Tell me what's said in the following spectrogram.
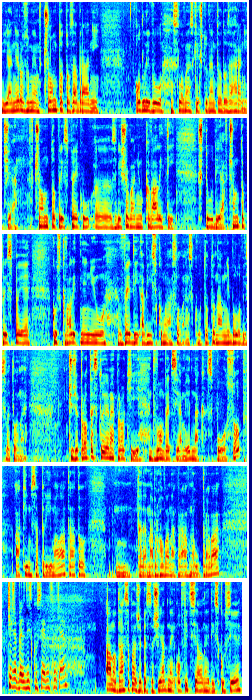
Ja nerozumiem, v čom toto zabráni odlivu slovenských študentov do zahraničia. V čom to prispieje ku e, zvyšovaniu kvality štúdia, v čom to prispieje ku skvalitneniu vedy a výskumu na Slovensku. Toto nám nebolo vysvetlené. Čiže protestujeme proti dvom veciam. Jednak spôsob, akým sa príjmala táto teda navrhovaná právna úprava. Čiže bez diskusie, myslíte? Áno, dá sa povedať, že bez žiadnej oficiálnej diskusie.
